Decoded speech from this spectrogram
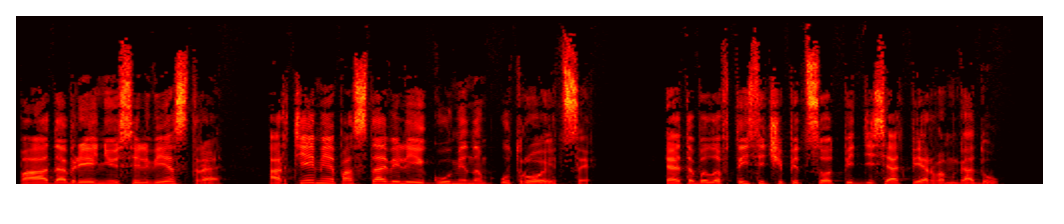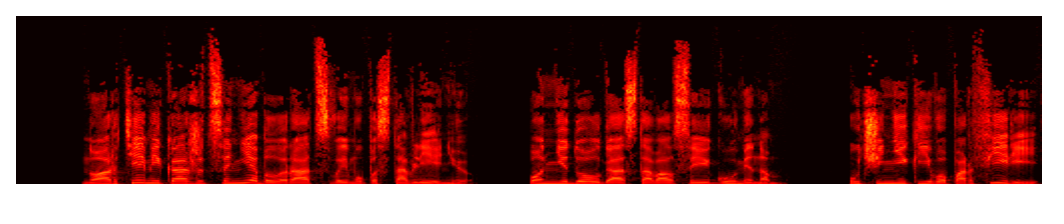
По одобрению Сильвестра Артемия поставили игуменом у Троицы. Это было в 1551 году. Но Артемий, кажется, не был рад своему поставлению. Он недолго оставался игуменом. Ученик его Порфирий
